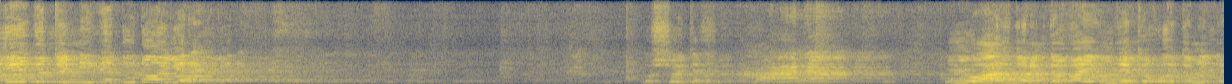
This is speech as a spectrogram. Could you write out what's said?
দিয়ে যে তুই নিজে দুটো ইয়ে রে। না না। ওয়াজ করে দাও ভাই উন হইতো নিতে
